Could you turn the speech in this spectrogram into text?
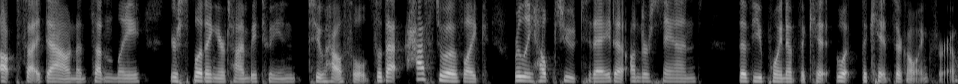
upside down and suddenly you're splitting your time between two households. So that has to have like really helped you today to understand the viewpoint of the kid what the kids are going through.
